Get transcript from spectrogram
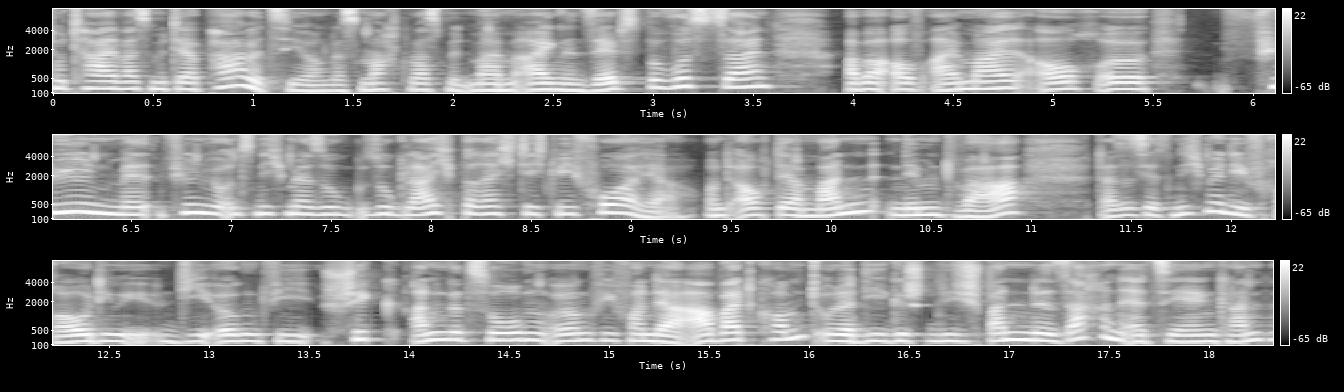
total was mit der Paarbeziehung. Das macht was mit meinem eigenen Selbstbewusstsein, aber auf einmal auch äh, fühlen, fühlen wir uns nicht mehr so, so gleichberechtigt wie vorher. Und auch der Mann nimmt wahr, das ist jetzt nicht mehr die Frau, die, die irgendwie schick angezogen irgendwie von der Arbeit kommt oder die, die spannende Sachen erzählen kann,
